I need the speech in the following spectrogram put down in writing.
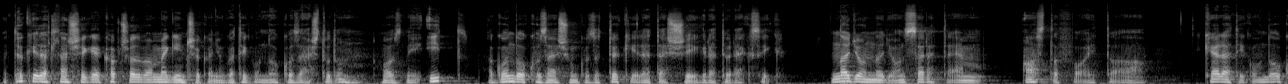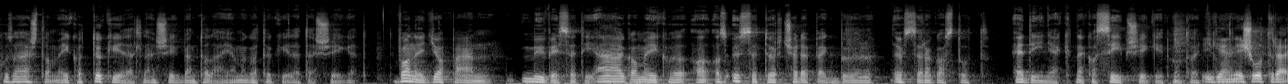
A tökéletlenséggel kapcsolatban megint csak a nyugati gondolkozást tudom mm. hozni. Itt a gondolkozásunk az a tökéletességre törekszik. Nagyon-nagyon szeretem azt a fajta keleti gondolkozást, amelyik a tökéletlenségben találja meg a tökéletességet. Van egy japán művészeti ág, amelyik az összetört cserepekből összeragasztott edényeknek a szépségét mutatja. Igen, meg. és ott rá,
